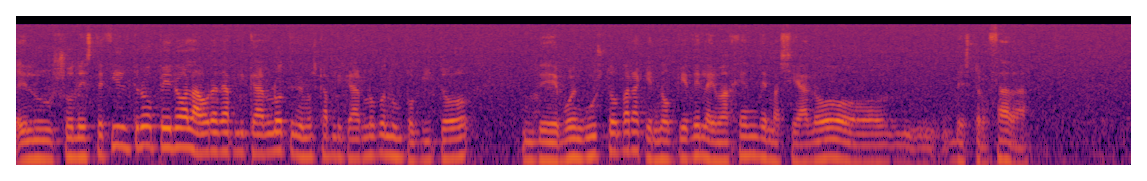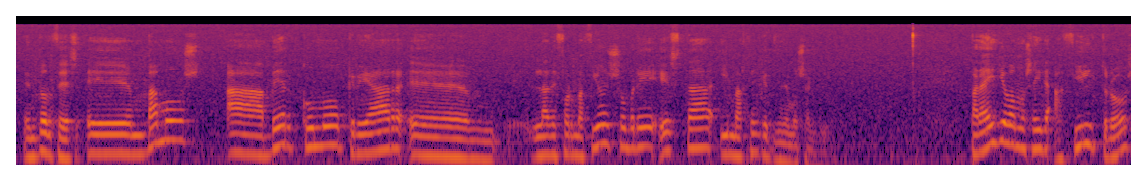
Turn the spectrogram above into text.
el uso de este filtro, pero a la hora de aplicarlo tenemos que aplicarlo con un poquito de buen gusto para que no quede la imagen demasiado destrozada. Entonces, eh, vamos a ver cómo crear eh, la deformación sobre esta imagen que tenemos aquí. Para ello vamos a ir a filtros,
